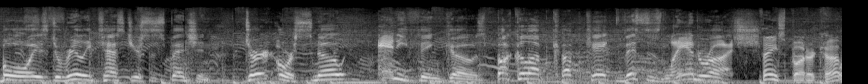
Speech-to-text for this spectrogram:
boys to really test your suspension. Dirt or snow, anything goes. Buckle up, Cupcake. This is Land Rush. Thanks, Buttercup.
